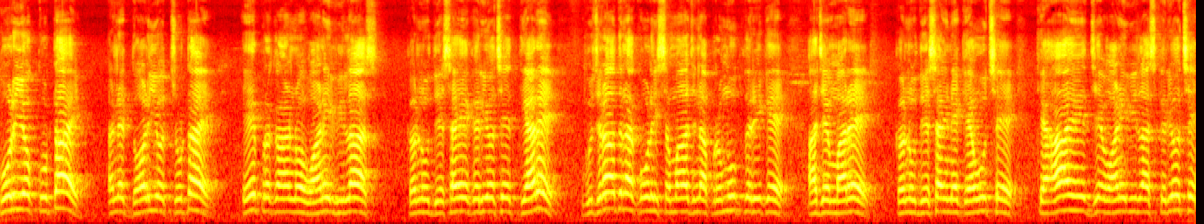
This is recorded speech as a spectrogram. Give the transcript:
કોળીઓ કૂટાય અને ધોળીઓ ચૂંટાય એ પ્રકારનો વાણી વિલાસ કનુ દેસાઈએ કર્યો છે. ત્યારે ગુજરાતના કોળી સમાજના પ્રમુખ તરીકે આજે મારે કનુ દેસાઈને કહેવું છે કે આ જે વાણી વિલાસ કર્યો છે,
